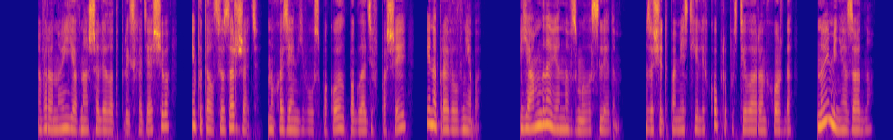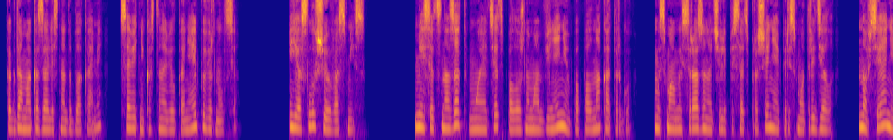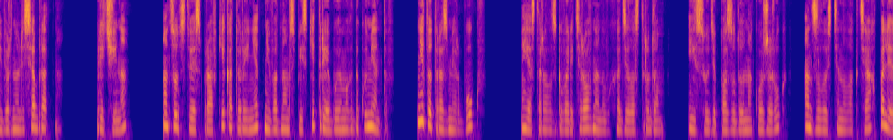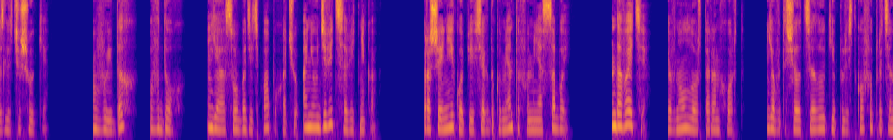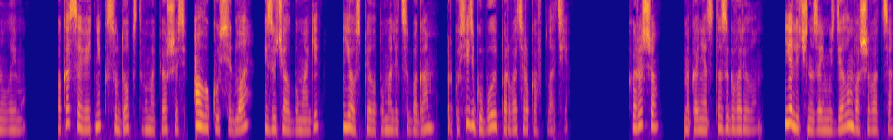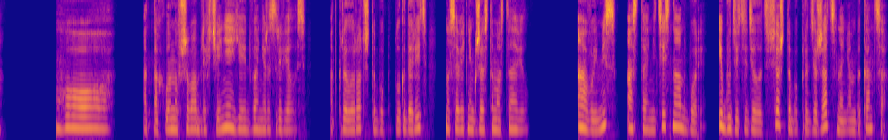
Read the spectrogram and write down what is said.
Вороной явно ошалел от происходящего и пытался заржать, но хозяин его успокоил, погладив по шее и направил в небо. Я мгновенно взмыла следом. Защита поместья легко пропустила Аранхорда, ну и меня заодно. Когда мы оказались над облаками, советник остановил коня и повернулся. «Я слушаю вас, мисс». Месяц назад мой отец по ложному обвинению попал на каторгу. Мы с мамой сразу начали писать прошение о пересмотре дела, но все они вернулись обратно. Причина? Отсутствие справки, которой нет ни в одном списке требуемых документов. Не тот размер букв. Я старалась говорить ровно, но выходила с трудом. И, судя по зуду на коже рук, от злости на локтях полезли чешуйки. Выдох, вдох. Я освободить папу хочу, а не удивить советника. Прошение и копии всех документов у меня с собой. «Давайте», — кивнул лорд Аранхорд. Я вытащила целую кипу листков и протянула ему. Пока советник, с удобством опёршись о луку седла, изучал бумаги, я успела помолиться богам, прокусить губу и порвать рукав платья. «Хорошо», — наконец-то заговорил он. «Я лично займусь делом вашего отца». О, от нахлынувшего облегчения я едва не разревелась. Открыла рот, чтобы поблагодарить, но советник жестом остановил. «А вы, мисс, останетесь на отборе и будете делать все, чтобы продержаться на нем до конца».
